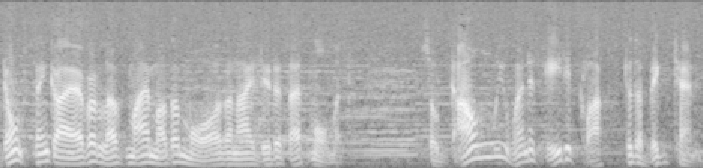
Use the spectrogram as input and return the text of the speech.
Don't think I ever loved my mother more than I did at that moment. So down we went at 8 o'clock to the big tent.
